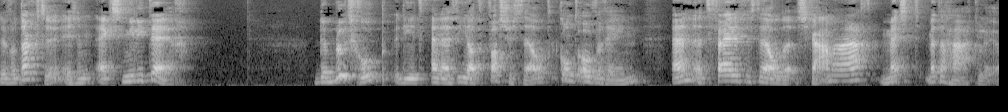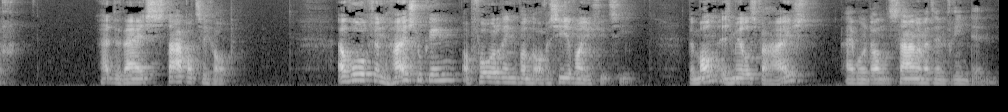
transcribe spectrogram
De verdachte is een ex-militair. De bloedgroep die het NFI had vastgesteld komt overeen en het veiliggestelde schaamhaar matcht met de haarkleur. Het bewijs stapelt zich op. Er volgt een huiszoeking op vordering van de officier van justitie. De man is inmiddels verhuisd, hij woont dan samen met een vriendin.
